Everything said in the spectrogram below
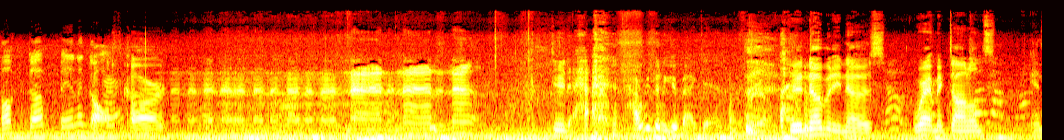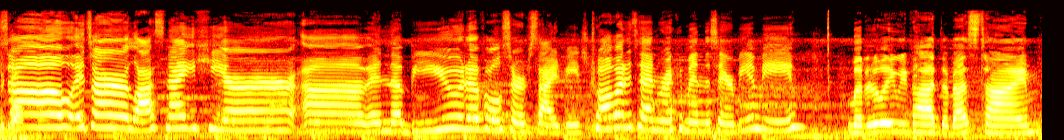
fucked up in a golf cart. Dude, how are we gonna get back in? Dude, nobody knows. We're at McDonald's in a golf cart. So it's our last night here um, in the beautiful Surfside Beach. 12 out of 10 recommend this Airbnb. Literally, we've had the best time.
